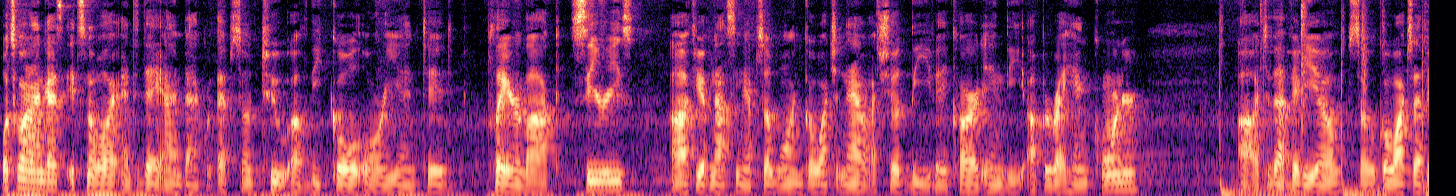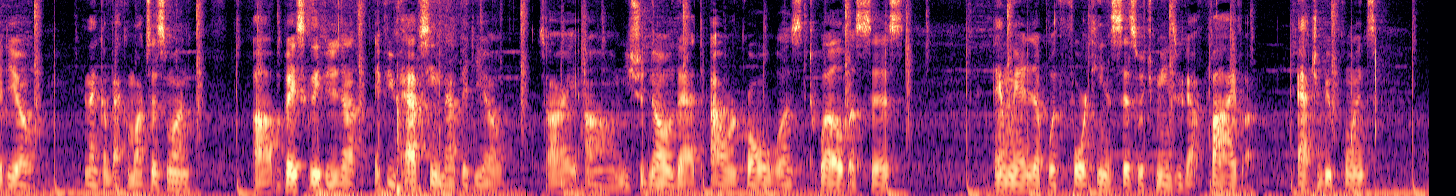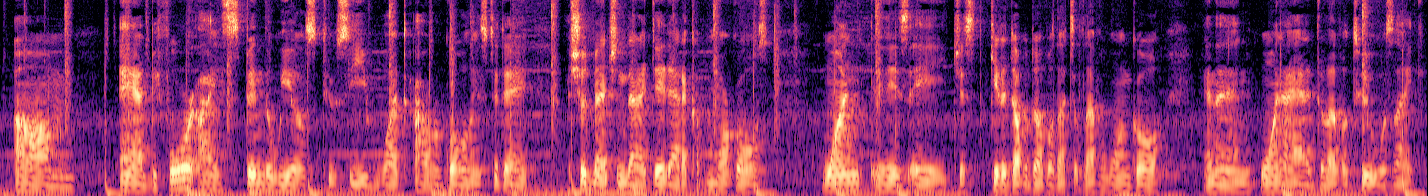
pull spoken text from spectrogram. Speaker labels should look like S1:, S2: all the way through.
S1: What's going on guys, it's Snowballer and today I'm back with episode 2 of the goal-oriented player lock series. Uh, if you have not seen episode 1, go watch it now. I should leave a card in the upper right hand corner uh, to that video, so go watch that video and then come back and watch this one. Uh, but basically if you do not, if you have seen that video, sorry, um, you should know that our goal was 12 assists and we ended up with 14 assists which means we got 5 attribute points. Um, and before I spin the wheels to see what our goal is today, I should mention that I did add a couple more goals. One is a just get a double double, that's a level 1 goal. And then one I added to level 2 was like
